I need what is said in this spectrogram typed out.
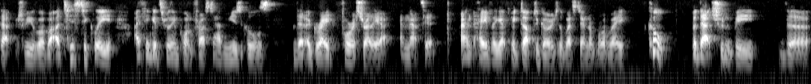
that should be a goal. But artistically, I think it's really important for us to have musicals that are great for Australia, and that's it. And hey, if they get picked up to go to the West End or Broadway, cool. But that shouldn't be the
